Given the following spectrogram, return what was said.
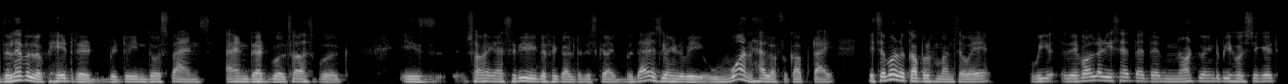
the level of hatred between those fans and Red Bull Salzburg is something that's really difficult to describe. But that is going to be one hell of a cup tie. It's about a couple of months away. We they've already said that they're not going to be hosting it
